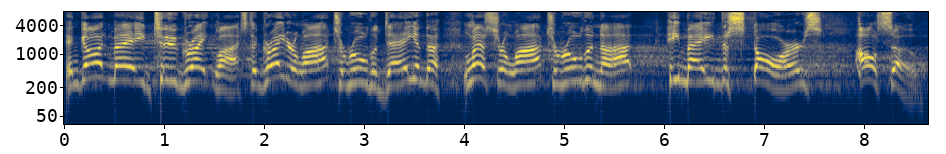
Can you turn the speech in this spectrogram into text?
And God made two great lights the greater light to rule the day, and the lesser light to rule the night he made the stars also.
